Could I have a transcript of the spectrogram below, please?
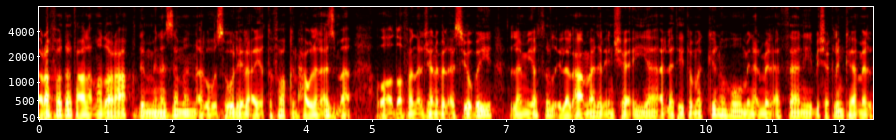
رفضت على مدار عقد من الزمن الوصول إلى أي اتفاق حول الأزمة وأضاف أن الجانب الأثيوبي لم يصل إلى الأعمال الإنشائية التي تمكنه من الملء الثاني بشكل كامل.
